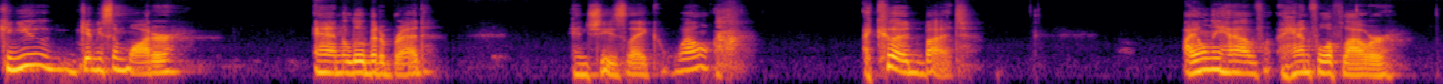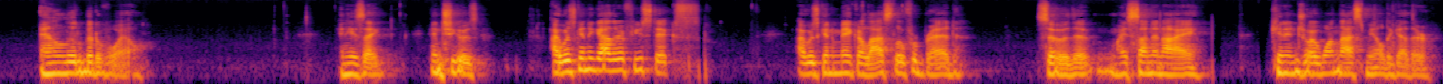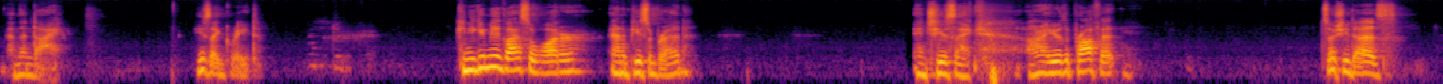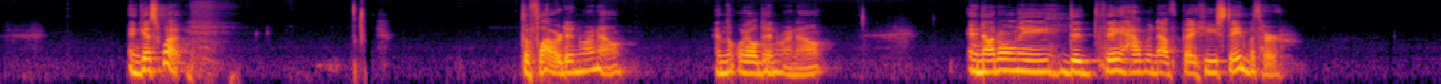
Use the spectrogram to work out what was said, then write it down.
Can you get me some water and a little bit of bread? And she's like, Well, I could, but I only have a handful of flour and a little bit of oil. And he's like, and she goes, I was going to gather a few sticks. I was going to make our last loaf of bread so that my son and I can enjoy one last meal together and then die. He's like, Great. Can you give me a glass of water and a piece of bread? And she's like, All right, you're the prophet. So she does. And guess what? The flour didn't run out, and the oil didn't run out, and not only did they have enough, but he stayed with her.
